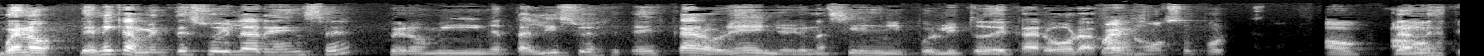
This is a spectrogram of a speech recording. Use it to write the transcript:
Bueno, técnicamente soy larense, pero mi natalicio es, caroreño. Yo nací en mi pueblito de Carora, famoso por... Oh, ok,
